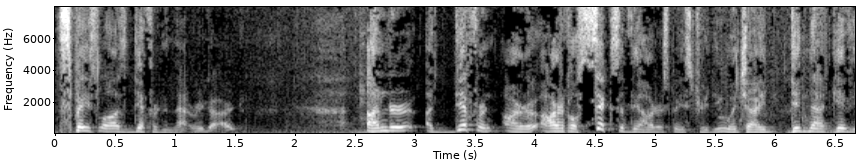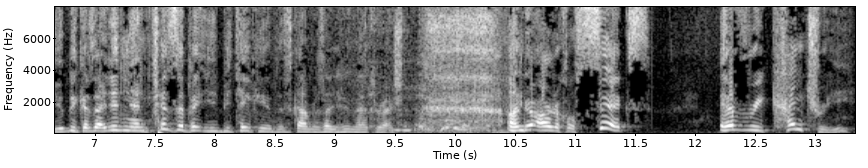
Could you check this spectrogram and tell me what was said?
space law is different in that regard under a different art- Article 6 of the Outer Space Treaty, which I did not give you because I didn't anticipate you'd be taking this conversation in that direction. under Article 6, every country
